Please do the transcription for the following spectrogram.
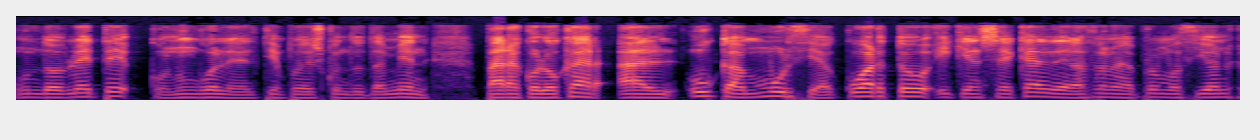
un doblete con un gol en el tiempo de descuento también para colocar al UCAM Murcia cuarto. Y quien se cae de la zona de promoción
